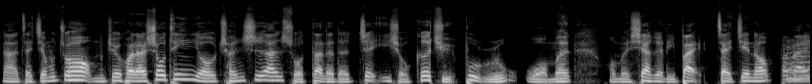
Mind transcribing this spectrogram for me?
那那在节目最后，我们就会来收听由陈势安所带来的这一首歌曲《不如我们》。我们下个礼拜再见喽，拜拜。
